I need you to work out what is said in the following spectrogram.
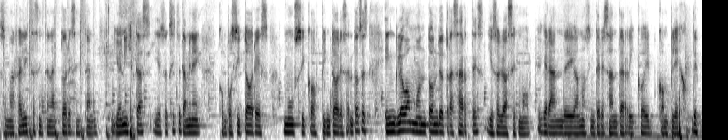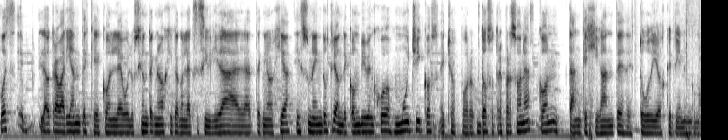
son más realistas, se necesitan actores, se necesitan guionistas y eso existe. También hay compositores, músicos, pintores. Entonces engloba un montón de otras artes y eso lo hace como grande, digamos, interesante, rico y complejo. Después, eh, la otra variante es que con la evolución tecnológica, con la accesibilidad a la tecnología, es una industria donde conviven juegos muy chicos, hechos por dos o tres personas, con tanques gigantes de estudios que tienen como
